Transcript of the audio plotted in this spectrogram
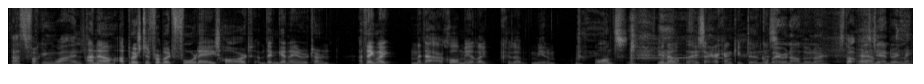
That's fucking wild. I know. I pushed it for about four days hard and didn't get any return. I think like my dad called me it like because I made him once, you know, and he's like, I can't keep doing Go this. Go by Ronaldo now. Stop Um, misgendering me,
